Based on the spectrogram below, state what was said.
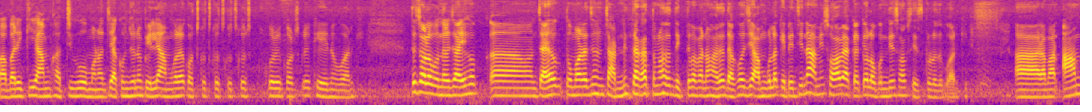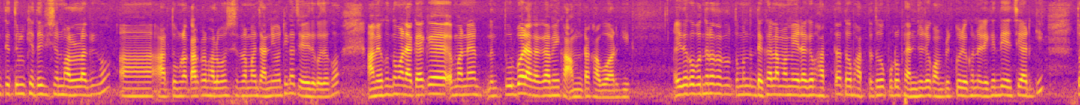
বাবারে, কি আম খাচ্ছি গো, মনে হচ্ছে এখন জন্য পেলে আমগুলো কচকচ কচকচ কচ করে কচ করে খেয়ে নেব আর কি। তো চলো বন্ধুরা, যাই হোক যাই হোক, তোমরা যখন চাটনির টাকা তোমরা তো দেখতে পাবে না, হয়তো দেখো যে আমগুলো কেটেছি না, আমি সব এক একে লবণ দিয়ে সব শেষ করে দেবো আর কি। আর আমার আম, তেঁতুল খেতে ভীষণ ভালো লাগে গো। আর তোমরা কার কার ভালোবাসো সেটা আমার জানিও, ঠিক আছে? এই দেখো দেখো, আমি এখন তোমার একে একে মানে তুলবো আর একে একে আমি আমটা খাব আর কি। এই দেখো বন্ধুরা, তো তোমাদের দেখালাম আমি এর আগে ভাতটা, তো ভাতটা তো পুরো ফ্যান ঝরে কমপ্লিট করে ওখানে রেখে দিয়েছি আর কি। তো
